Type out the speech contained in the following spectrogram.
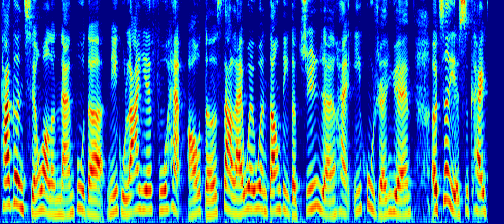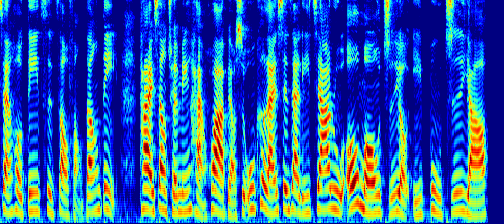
他更前往了南部的尼古拉耶夫和敖德萨来慰问当地的军人和医护人员，而这也是开战后第一次造访当地。他还向全民喊话，表示乌克兰现在离加入欧盟只有一步之遥。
